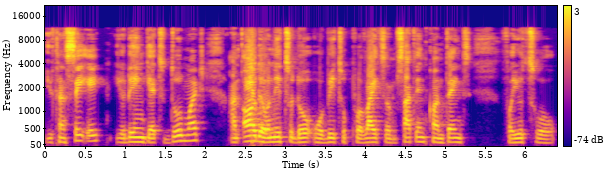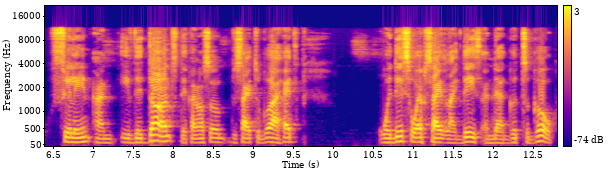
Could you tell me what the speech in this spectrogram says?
You can see it, you didn't get to do much, and all they'll need to do will be to provide some certain content for you to fill in and if they don't they can also decide to go ahead with this website like this and they're good to go.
